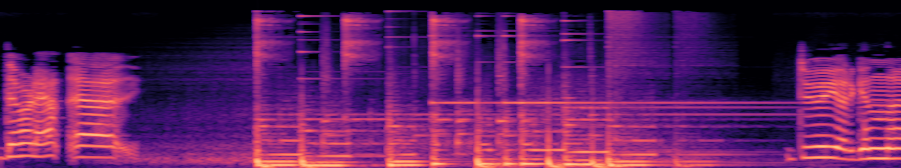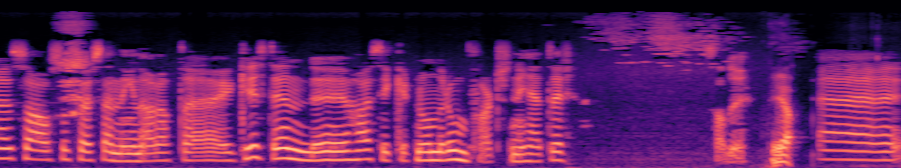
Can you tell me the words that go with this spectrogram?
Det var det. Du, Jørgen, sa også før sendingen i dag at Kristin, du har sikkert noen romfartsnyheter, sa du. Ja. Eh,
